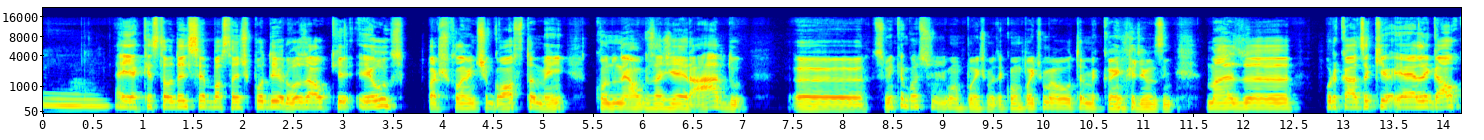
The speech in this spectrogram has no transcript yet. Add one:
Hum, É, e a questão dele ser bastante poderoso é algo que eu particularmente gosto também, quando não é algo exagerado. Ah, se bem que eu gosto de One Punch, mas é que One Punch é uma outra mecânica, digamos assim. Mas ah, por causa que é legal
